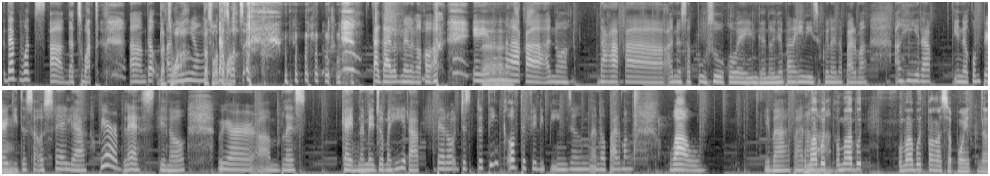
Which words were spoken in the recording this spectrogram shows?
that what's ah that's what um that, That's ano what- yun yung that's what- that's what- Tagalog na lang ako. yun ang Ah. nakaka ano nakaka ano sa puso ko eh yung gano'n yung parang inisip ko lang na parang ang hirap you know compared Mm. dito sa Australia we are blessed you know we are um, blessed kahit na Mm. medyo mahirap pero just to think of the Philippines yung ano parang wow diba parang Umabot, umabot, umabot pa nga sa point na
